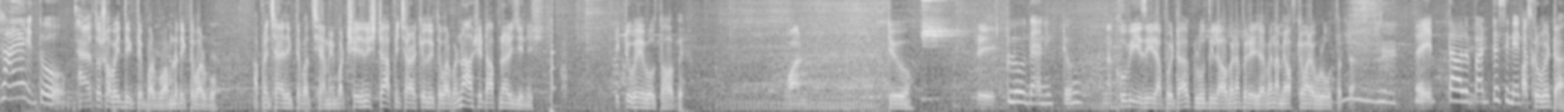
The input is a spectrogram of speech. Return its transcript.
ছায়াই তো। ছায়া তো সবাই দেখতে পারব আমরা দেখতে পারব। আপনার ছায়া দেখতে পাচ্ছি আমি বাট সেই জিনিসটা আপনি ছাড়া আর কেউ দেখতে পারবেন না আর সেটা আপনারই জিনিস। একটু ভেবে বলতে হবে। ওয়ান টু থ্রি ক্লু দেন একটু। না খুবই ইজি আপু এটা। ক্লু দিলে হবে না পেরে যাবেন। আমি অফ ক্যামেরা বলব উত্তরটা। তাহলে পারতেছি না পাস করব এটা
